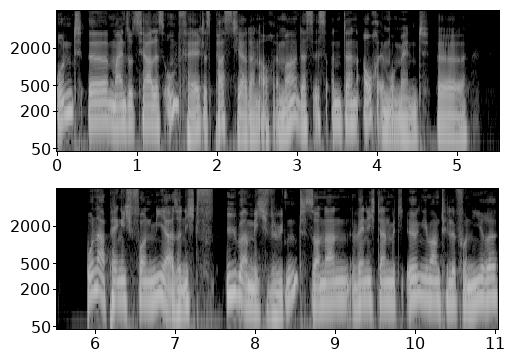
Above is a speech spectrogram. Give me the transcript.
Und äh, mein soziales Umfeld, das passt ja dann auch immer, das ist dann auch im Moment äh, unabhängig von mir, also nicht über mich wütend, sondern wenn ich dann mit irgendjemandem telefoniere,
